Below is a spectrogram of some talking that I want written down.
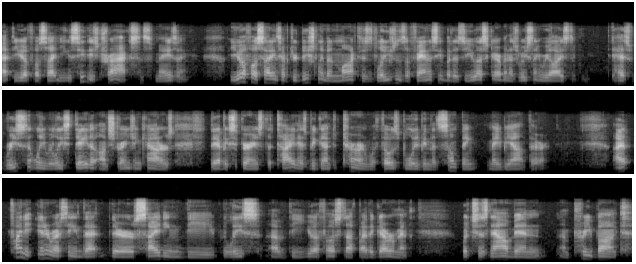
at the UFO site, and you can see these tracks. It's amazing. UFO sightings have traditionally been mocked as delusions of fantasy, but as the U.S. government has recently realized has recently released data on strange encounters they have experienced, the tide has begun to turn with those believing that something may be out there. I find it interesting that they're citing the release of the UFO stuff by the government, which has now been um, pre-bunked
